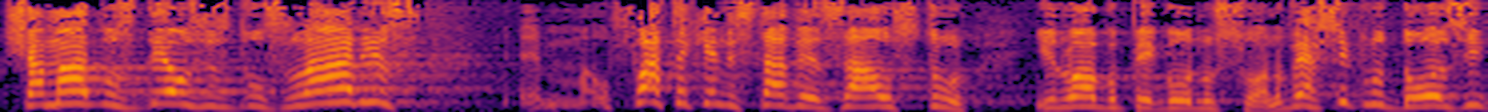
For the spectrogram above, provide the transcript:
chamados deuses dos lares. O fato é que ele estava exausto e logo pegou no sono. O versículo 12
